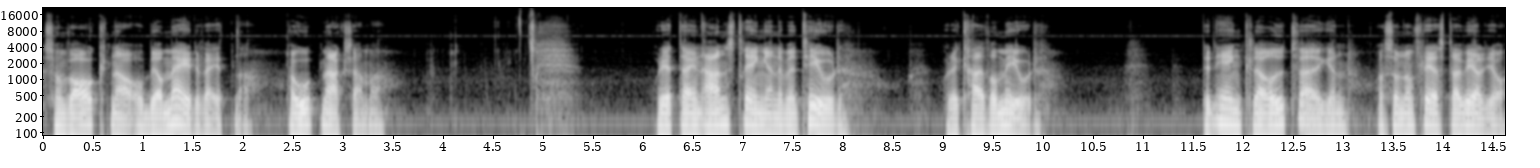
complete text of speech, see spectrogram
som vaknar och blir medvetna och uppmärksamma. Och detta är en ansträngande metod och det kräver mod. Den enklare utvägen, och som de flesta väljer,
